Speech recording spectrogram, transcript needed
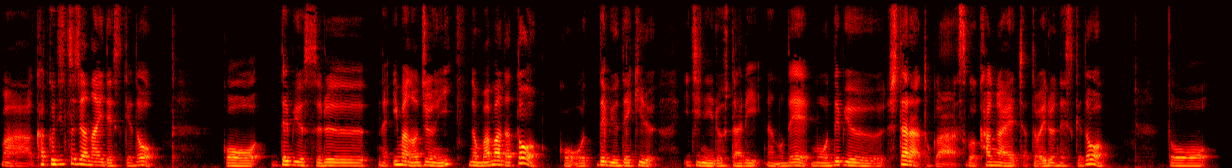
まあ、確実じゃないですけど、こう、デビューする、ね、今の順位のままだと、こう、デビューできる位置にいる二人なので、もうデビューしたらとか、すごい考えちゃってはいるんですけど、と、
